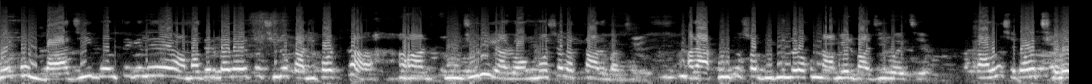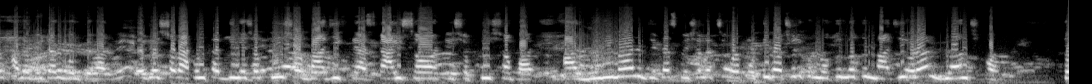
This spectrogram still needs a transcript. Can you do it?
দেখুন, বাজি বলতে গেলে আমাদের বেলায় তো ছিল কালীপটকা আর ফুলঝুরি, আর রং মশাল, আর তার বাজি। আর এখন তো সব বিভিন্ন রকম নামের বাজি হয়েছে। কারণ সেটা আমার ছেলে ভালো বেটার বলতে পারবে। ওদের সব এখনকার দিনে সব কি সব বাজি স্কাই শট এসব কি সব হয়। আর বুড়িমার যেটা স্পেশাল হচ্ছে ওরা প্রতি বছরই খুব নতুন নতুন বাজি ওরা লঞ্চ করে। তো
